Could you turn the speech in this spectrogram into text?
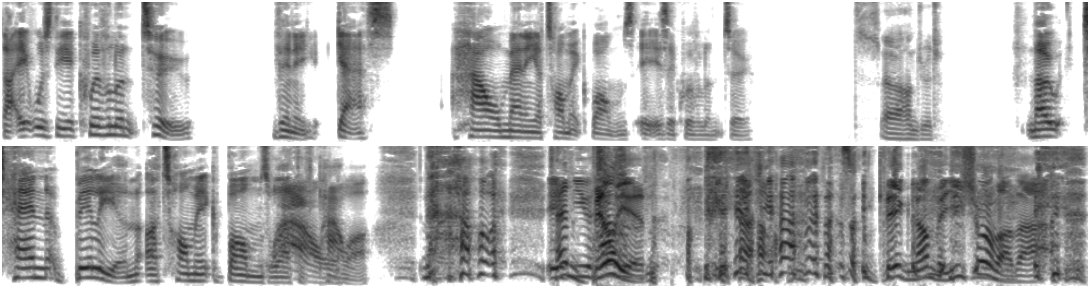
that it was the equivalent to Vinny, guess how many atomic bombs it is equivalent to. A hundred. No, 10 billion atomic bombs worth of power. Now, if Ten you billion. if you haven't- That's a big number. You sure about that?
